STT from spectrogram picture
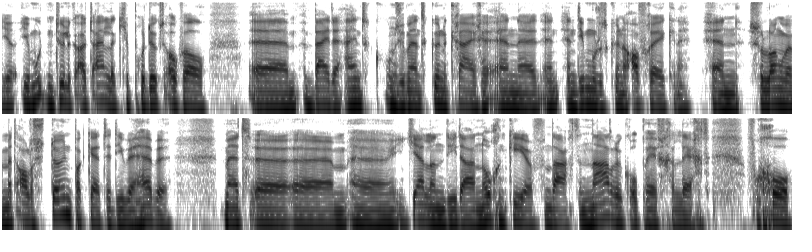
je, je, moet natuurlijk uiteindelijk je product ook wel ehm, bij de eindconsument kunnen krijgen. En, en, en die moet het kunnen afrekenen. En zolang we met alle steunpakketten die we hebben, met uh, Jellen die daar nog een keer vandaag de nadruk op heeft gelegd. Van goh,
